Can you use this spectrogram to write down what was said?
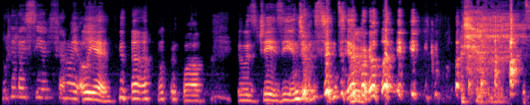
What did I see at Fenway? Oh, yeah. well, it was Jay Z and Justin Timberlake.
